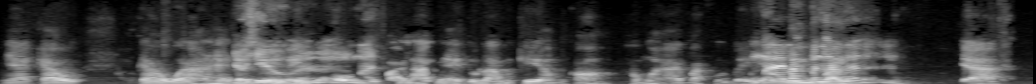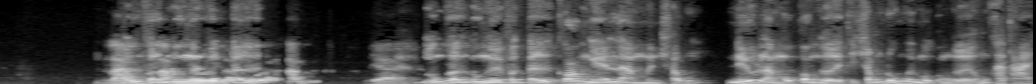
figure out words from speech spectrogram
Nha cao cao quá hay đừng siêu, nghĩ là, mà... phải làm cái này tôi làm cái kia không có. Không có ai bắt quý vị. Không ai bắt mình làm hết dạ. Làm, bổn phận làm của người phật tử. làm, yeah. Dạ. bổn phận của người phật tử có nghĩa là mình sống nếu là một con người thì sống đúng với một con người không phá thai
